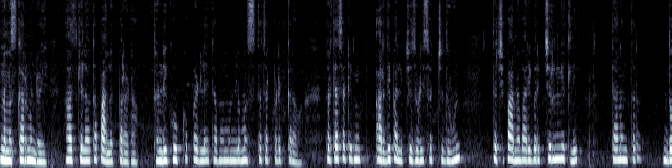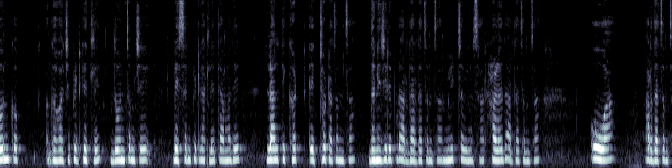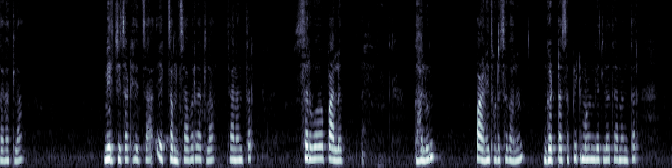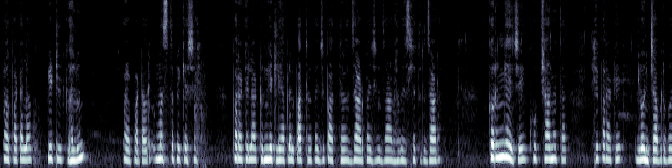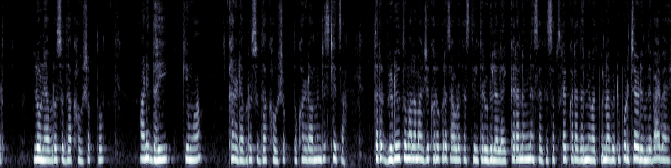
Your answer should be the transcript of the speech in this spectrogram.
नमस्कार मंडळी. आज केला होता पालक पराठा. थंडी खूप खूप पडले त्यामुळे म्हणलं मस्त चटपटीत करावं. तर त्यासाठी मी अर्धी पालकची जुडी स्वच्छ धुवून त्याची पानं बारीक बारीक चिरून घेतली. त्यानंतर दोन कप गव्हाचे पीठ घेतले. दोन चमचे बेसन पीठ घातले. त्यामध्ये लाल तिखट एक छोटा चमचा धनेजिरे पूड अर्धा अर्धा चमचा मीठ चवीनुसार हळद अर्धा चमचा ओवा अर्धा चमचा घातला. मिरचीचा ठेचा एक चमचाभर घातला. त्यानंतर सर्व पालक घालून पाणी थोडंसं घालून घट्ट असं पीठ मळून घेतलं. त्यानंतर पळपाटाला पीठ घालून पळपाटावर मस्तपैकी असे पराठे लाटून घेतले. आपल्याला पातळ पाहिजे पातळ जाड पाहिजे जाड हवे असले तर जाड करून घ्यायचे. खूप छान होतात. हे पराठे लोणच्याबरोबर लोण्याबरोबर सुद्धा खाऊ शकतो. आणि दही किंवा खरड्याबरोबर सुद्धा खाऊ शकतो. खरडा म्हणजेच ठेचा. तर व्हिडिओ तुम्हाला माझे खरोखरच आवडत असतील तर व्हिडिओला लाईक करा. नवीन असाल तर सबस्क्राईब करा. धन्यवाद. पुन्हा भेटू पुढच्या व्हिडिओमध्ये बाय बाय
